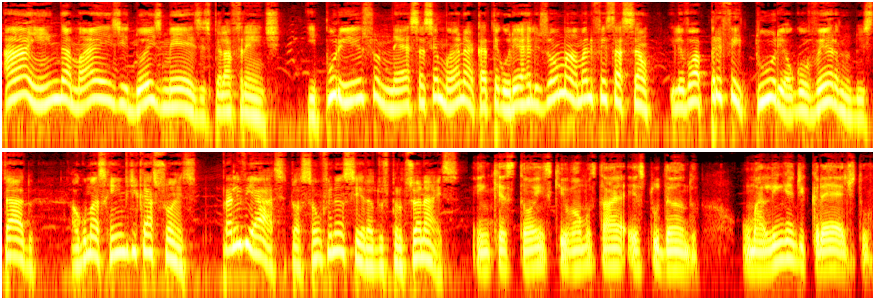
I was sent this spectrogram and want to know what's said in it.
Há ainda mais de dois meses pela frente. E por isso, nessa semana, a categoria realizou uma manifestação e levou à prefeitura e ao governo do estado algumas reivindicações para aliviar a situação financeira dos profissionais. Em questões que vamos estar estudando uma linha de crédito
